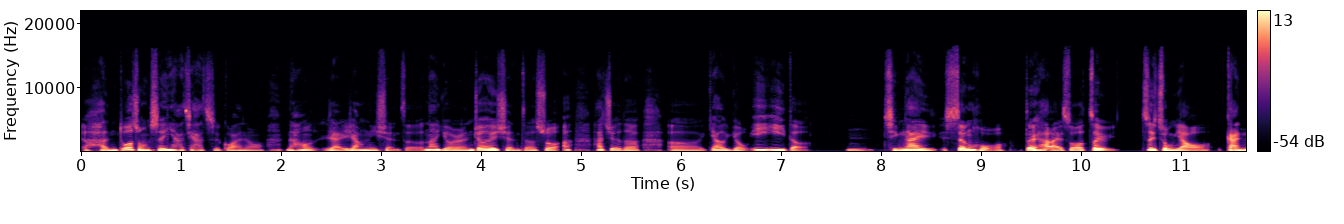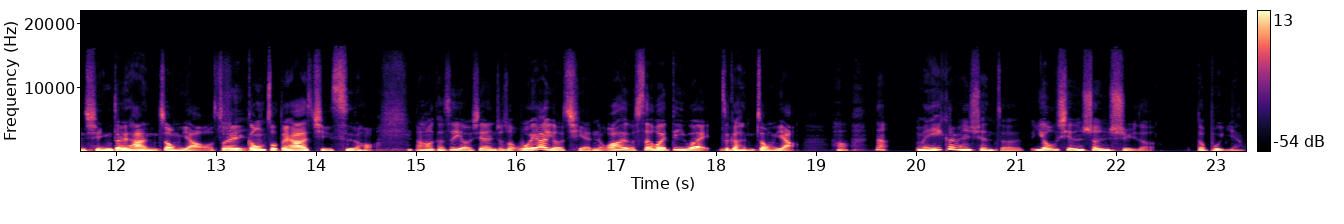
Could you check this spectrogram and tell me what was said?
很多种生涯价值观哦，然后来让你选择。那有人就会选择说啊，他觉得呃要有意义的，嗯，情爱生活对他来说最。最重要，感情对他很重要，所以工作对他其次哈。然后，可是有些人就说，我要有钱，我要有社会地位，这个很重要。好，那每一个人选择优先顺序的都不一样。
